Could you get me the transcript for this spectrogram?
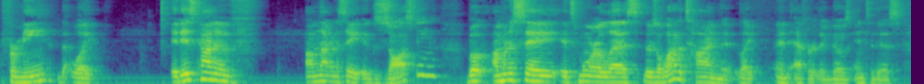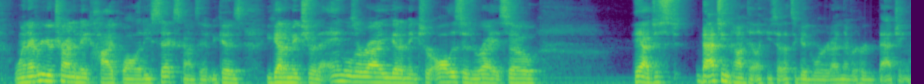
for me that like it is kind of i'm not going to say exhausting but i'm going to say it's more or less there's a lot of time that like an effort that goes into this whenever you're trying to make high quality sex content because you got to make sure the angles are right you got to make sure all this is right so yeah just batching content like you said that's a good word i've never heard batching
